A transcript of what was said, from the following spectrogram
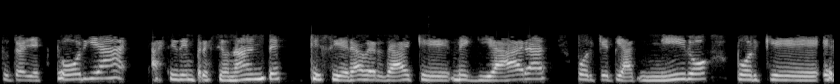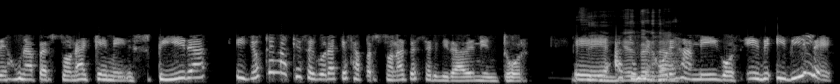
tu trayectoria ha sido impresionante, quisiera, ¿verdad?, que me guiaras porque te admiro, porque eres una persona que me inspira y yo estoy más que segura que esa persona te servirá de mentor. Eh, a tus mejores amigos y, y dile,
